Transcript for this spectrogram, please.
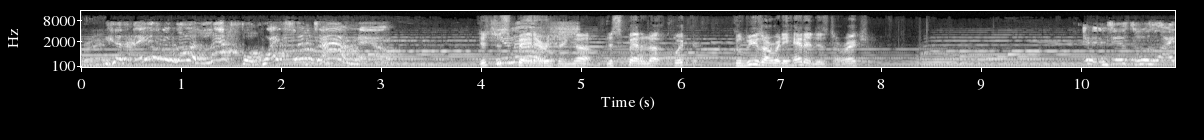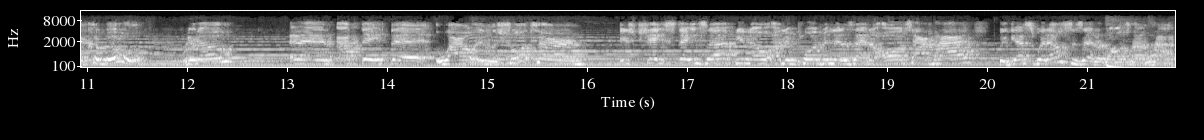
Right. Because things have been going left for quite some time now. This just you sped know? everything up. This sped it up quicker. Because we was already headed this direction. It just was like kaboom, right. you know? And I think that while in the short term, it shakes things up, you know, unemployment is at an all time high, but guess what else is at an all time high?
